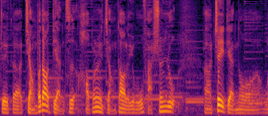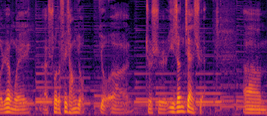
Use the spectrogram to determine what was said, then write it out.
这个讲不到点子，好不容易讲到了又无法深入啊，这一点呢，我我认为呃说的非常有有呃。就是一针见血，嗯，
